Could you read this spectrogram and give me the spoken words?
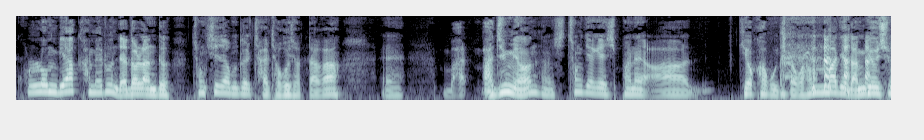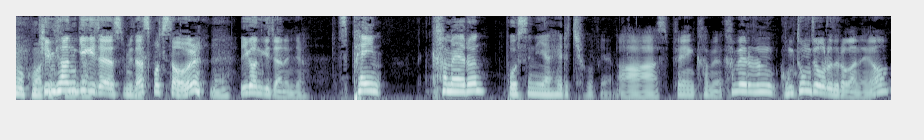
콜롬비아, 카메룬, 네덜란드 청취자분들 잘 적으셨다가 예, 마- 맞으면 시청자 게시판에 아 기억하고 있다고 한마디 남겨주시면 고맙겠습니다. 김현기 기자였습니다. 스포츠 서울. 네. 이건 기자는요. 스페인, 카메룬, 보스니아 헤르츠고비나. 아, 스페인 카메룬. 카메룬은 공통적으로 들어가네요.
